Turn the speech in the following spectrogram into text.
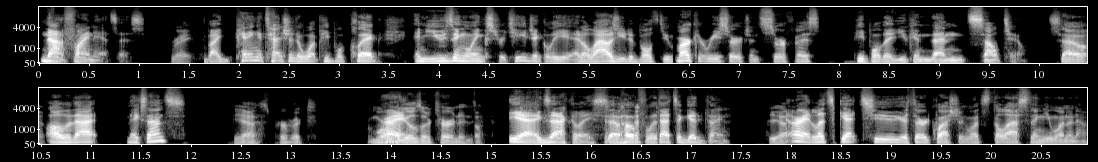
not finances Right. by paying attention to what people click and using links strategically, it allows you to both do market research and surface people that you can then sell to. So Yeah. all of that makes sense? Yes, perfect. More Right. wheels are turning. Yeah, exactly. So hopefully that's a good thing. Yeah. All right, let's get to your third question. What's the last thing you want to know?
